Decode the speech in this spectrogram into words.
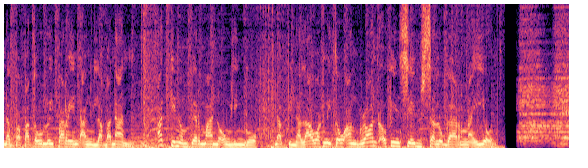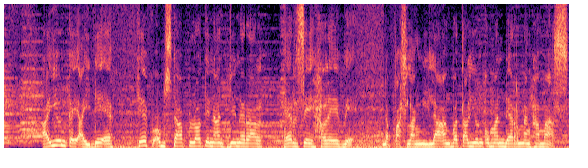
nagpapatuloy pa rin ang labanan at kinumpirma noong linggo na pinalawak nito ang ground offensive sa lugar na iyon. Ayon kay IDF, Chief of Staff Lieutenant General Herse Haleve, napaslang nila ang batalyon commander ng Hamas,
